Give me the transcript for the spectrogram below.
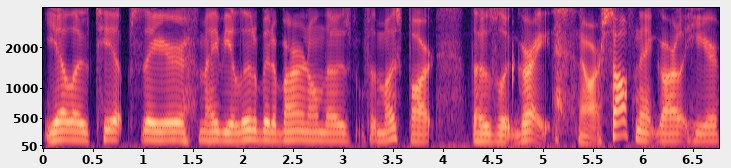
yellow tips there, maybe a little bit of burn on those, but for the most part, those look great. Now our soft neck garlic here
